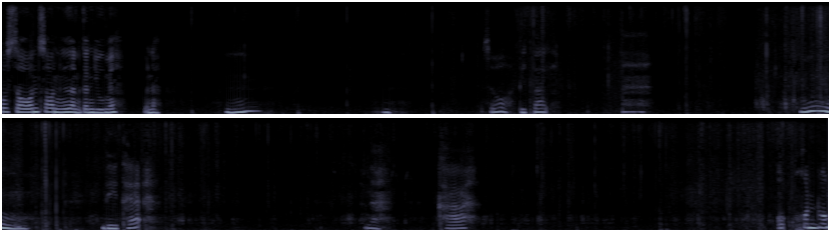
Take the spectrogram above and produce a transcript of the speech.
าซ้อนซ่อนเงื่อนกันอยู่ไหมวะนะอืมโซ่ปิดไว้อืมดีแท้นะขาโอ้ คนดวง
